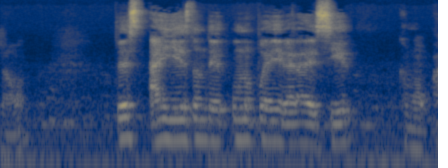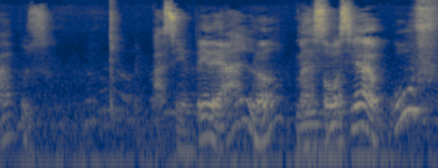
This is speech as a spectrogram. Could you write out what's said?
¿No? Entonces ahí es donde uno puede llegar a decir como, ah, pues, paciente ideal, ¿no? Me asocia, uff,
